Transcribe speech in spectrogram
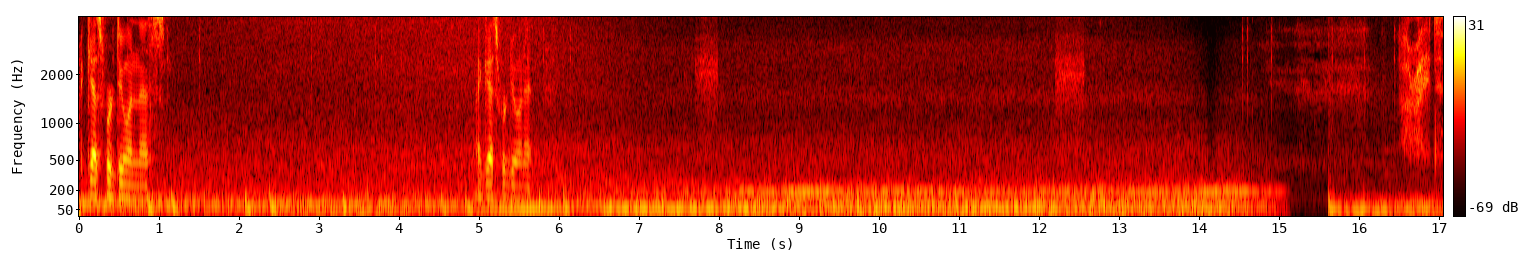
I guess we're doing this. I guess we're doing it. All right.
